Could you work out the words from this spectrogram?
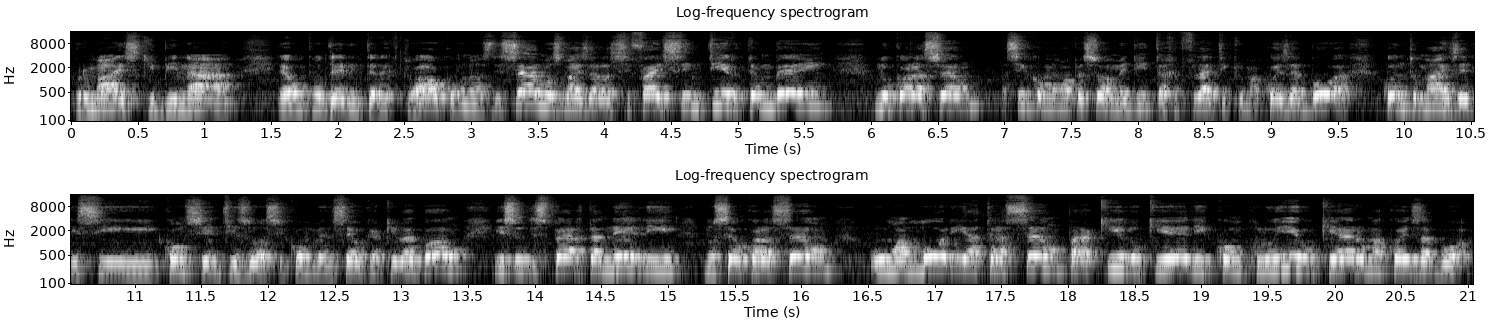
Por mais que Binah é um poder intelectual, como nós dissemos, mas ela se faz sentir também no coração. Assim como uma pessoa medita, reflete que uma coisa é boa, quanto mais ele se conscientizou, se convenceu que aquilo é bom, isso desperta nele, no seu coração, um amor e atração para aquilo que ele concluiu que era uma coisa boa.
